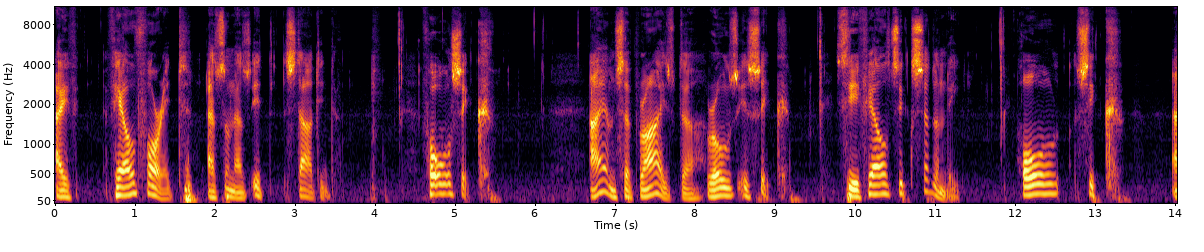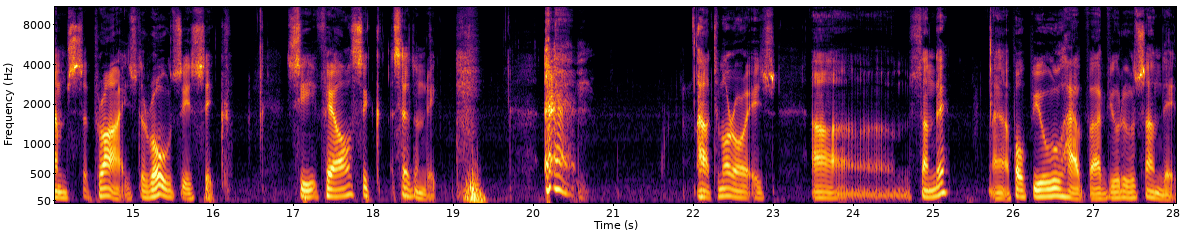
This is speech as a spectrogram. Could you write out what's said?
I fell for it as soon as it started. Fall sick. I am surprised Rose is sick. She fell sick suddenly. Whole sick. I'm surprised Rose is sick. She fell sick suddenly. uh, tomorrow is uh, Sunday. I hope you will have a beautiful Sunday.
